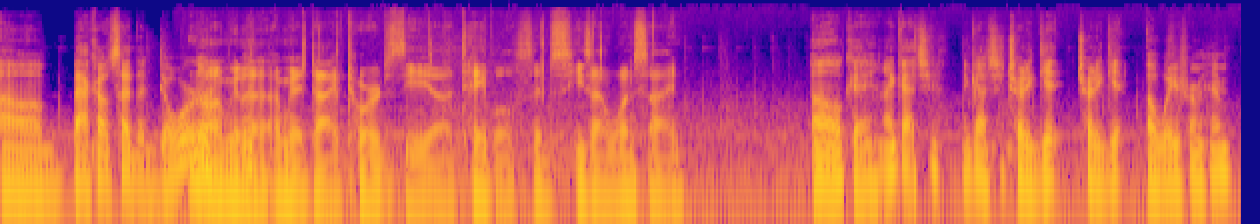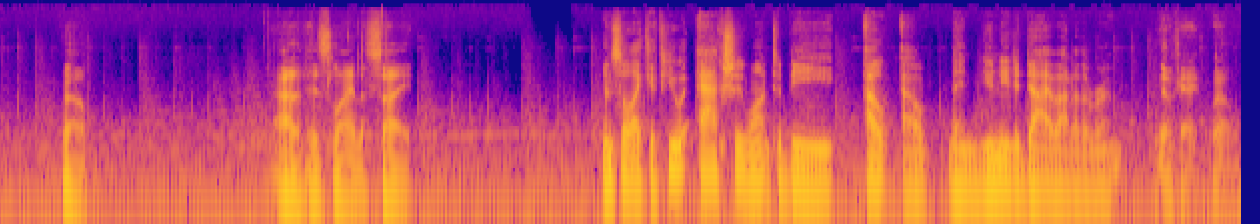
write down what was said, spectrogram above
uh, back outside the door? No, I'm gonna I'm gonna dive towards the uh, table since he's on one side. Oh, okay. I got you. I got you. Try to get try to get away from him. Well, out of his line of sight. And so like if you actually want to be out out, then you need to dive out of the room. Okay. Well,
